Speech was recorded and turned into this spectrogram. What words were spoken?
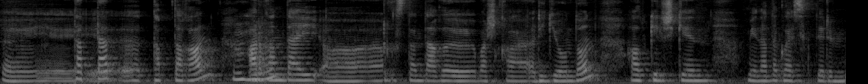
э, таптап э, таптаган. Ар кандай кыргызстандагы башка региондон алып келишкен менин одноклассниктерим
